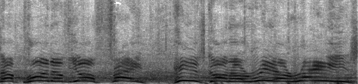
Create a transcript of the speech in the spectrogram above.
the point of your faith, He's going to rearrange.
